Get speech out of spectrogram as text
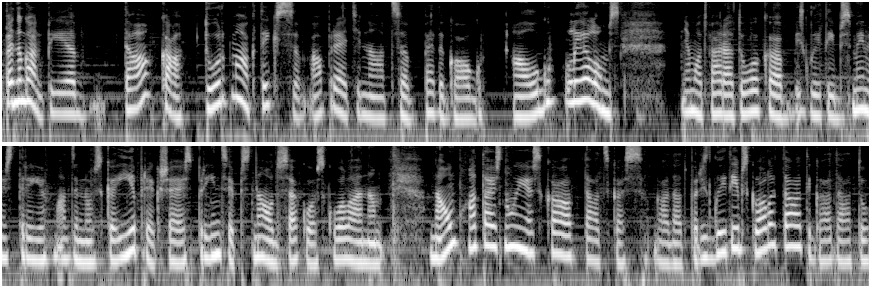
Bet nu gan pie tā, kā turpmāk tiks aprēķināts pedagoģu algu lielums. Ņemot vērā to, ka izglītības ministrija atzinusi, ka iepriekšējais princips naudu seko skolēnam nav attaisnojies kā tāds, kas gādātu par izglītības kvalitāti, gādātu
